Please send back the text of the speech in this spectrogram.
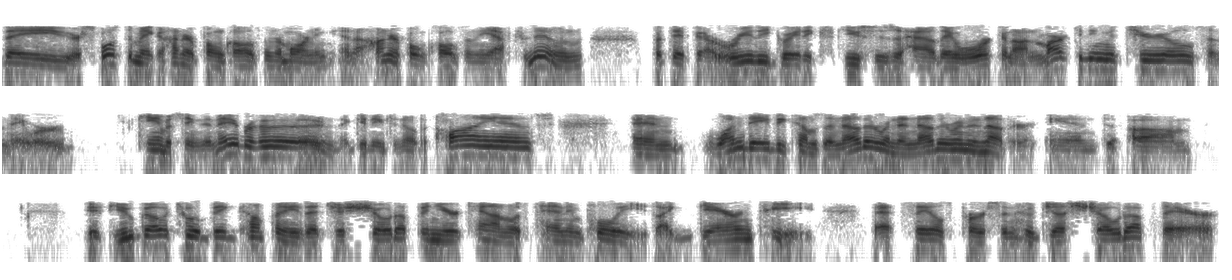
they are supposed to make 100 phone calls in the morning and 100 phone calls in the afternoon, but they've got really great excuses of how they were working on marketing materials and they were canvassing the neighborhood and getting to know the clients and one day becomes another and another and another. And um, if you go to a big company that just showed up in your town with 10 employees, I guarantee that salesperson who just showed up there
